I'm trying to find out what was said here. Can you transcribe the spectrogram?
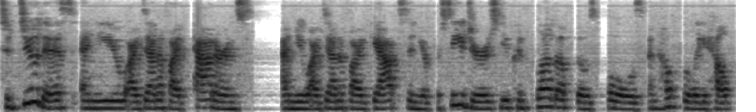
to do this and you identify patterns and you identify gaps in your procedures, you can plug up those holes and hopefully help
